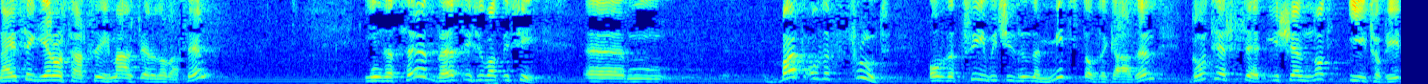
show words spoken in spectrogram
Նայեցեք երրորդ հարցը հիմա անկերնով ասեմ։ In the third verse, this is what we see. Um, but of the fruit of the tree which is in the midst of the garden, God hath said, Ye shall not eat of it,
